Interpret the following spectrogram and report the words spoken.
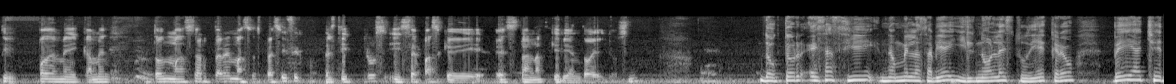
tipo de medicamentos más certero y más específico el virus y sepas que están adquiriendo ellos. Doctor, esa sí no me la sabía y no la estudié, creo. VIH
